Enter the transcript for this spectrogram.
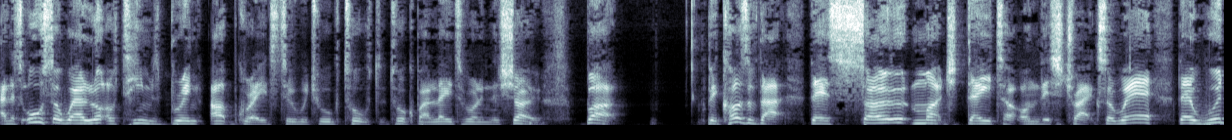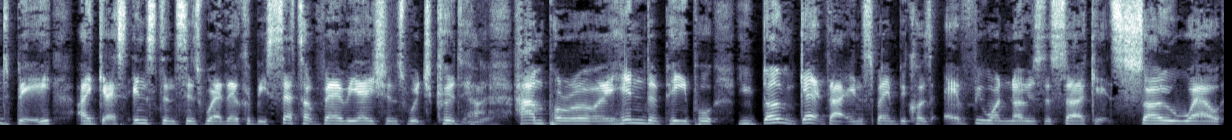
and it's also where a lot of teams bring upgrades to, which we'll talk talk about later on in the show. But because of that, there's so much data on this track. So where there would be, I guess, instances where there could be setup variations which could ha- hamper or hinder people, you don't get that in Spain because everyone knows the circuit so well.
